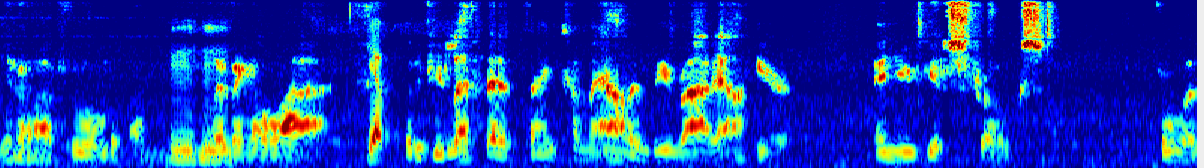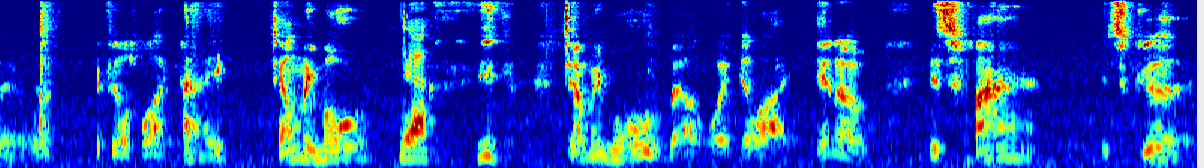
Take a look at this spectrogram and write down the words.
You know, I fooled them. I'm mm-hmm. living a lie. Yep. But if you let that thing come out and be right out here, and you get strokes for whatever, it feels like, hey, tell me more. Yeah. tell me more about what you like. You know, it's fine. It's good.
